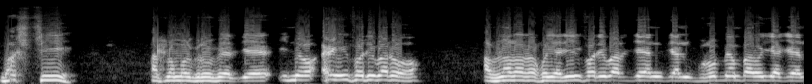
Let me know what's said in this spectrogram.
বা স্ত্রী আট নম্বর গ্রুপের যে ইনো এই পরিবারও আপনারা হইয়ার এই পরিবার যেন যেন গ্রুপ মেম্বার হইয়া যেন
